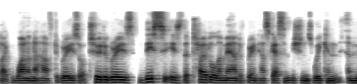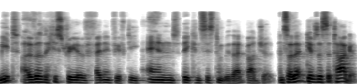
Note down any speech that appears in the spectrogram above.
like one and a half degrees or two degrees, this is the total amount of greenhouse gas emissions we can emit over the history of 1850 and be consistent with that budget. And so that gives us a target.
